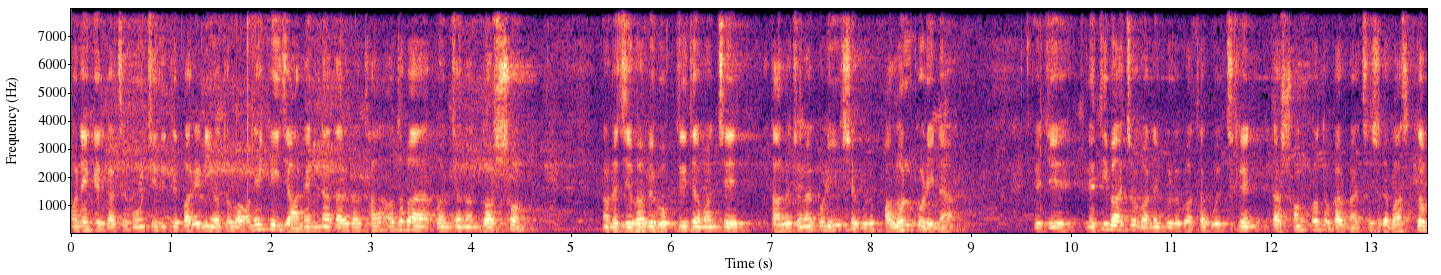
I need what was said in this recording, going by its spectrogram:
অনেকের কাছে পৌঁছে দিতে পারিনি, অথবা অনেকেই জানেন না তার কথা, অথবা পঞ্চানন দর্শন আমরা যেভাবে বক্তৃতা মঞ্চে আলোচনা করি, সেগুলো পালন করি না। এই যে নেতিবাচক অনেকগুলো কথা বলছিলেন, তার সঙ্গত কারণ আছে, সেটা বাস্তব।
